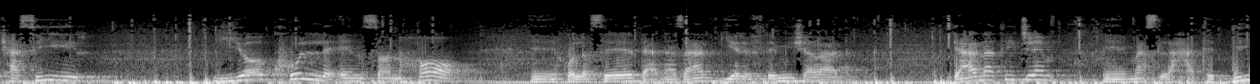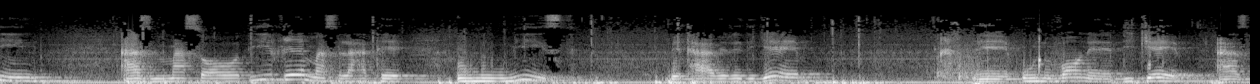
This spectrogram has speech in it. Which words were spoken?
کثیر یا کل انسان ها خلاصه در نظر گرفته می شود در نتیجه مسلحت دین از مصادیق مسلحت عمومی است. به تعبیر دیگه عنوان دیگه از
